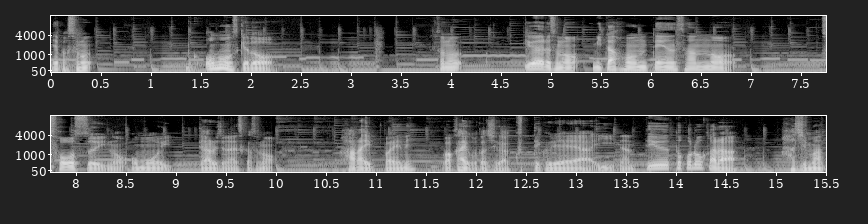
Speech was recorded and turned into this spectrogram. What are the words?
やっぱその、僕思うんですけど、その、いわゆるその、三田本店さんの総帥の思いってあるじゃないですか。その、腹いっぱいね、若い子たちが食ってくれりゃいいなんていうところから始まっ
